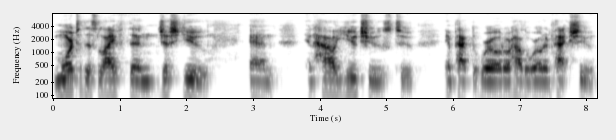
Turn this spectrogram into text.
more to this life than just you and and how you choose to impact the world or how the world impacts you.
